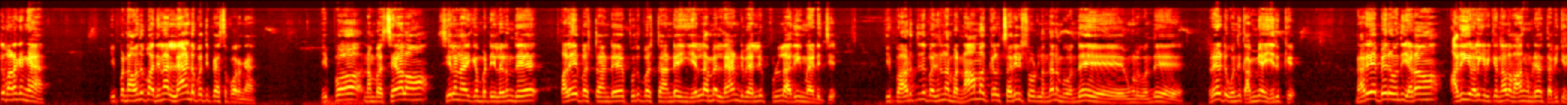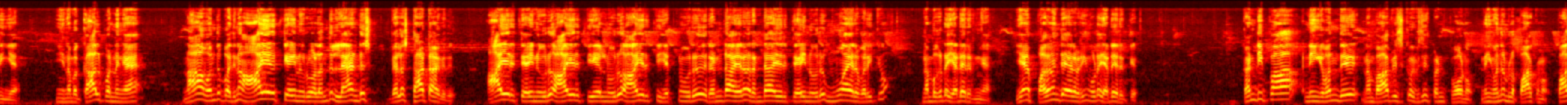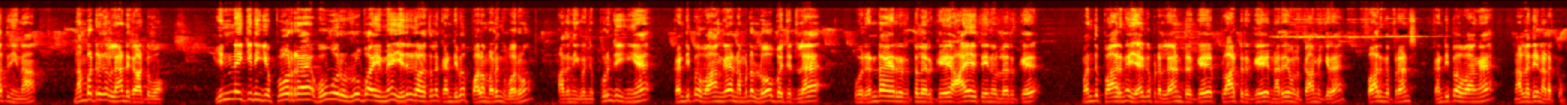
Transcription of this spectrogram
வணக்கங்க. இப்போ நான் வந்து பார்த்தீங்கன்னா லேண்டை பற்றி பேச போகிறேங்க இப்போது நம்ம சேலம் சீலநாயக்கம்பட்டியிலேருந்து பழைய பஸ் ஸ்டாண்டு புது பஸ் ஸ்டாண்டு இங்கே எல்லாமே லேண்ட் வேல்யூ ஃபுல்லாக அதிகமாகிடுச்சு இப்போ அடுத்தது பார்த்தீங்கன்னா நம்ம நாமக்கல் சர்வீஸ் ரோட்டில் தான் நமக்கு வந்து உங்களுக்கு வந்து ரேட்டு கொஞ்சம் கம்மியாக இருக்குது நிறைய பேர் வந்து இடம் அதிக விலைக்கு விற்கிறனால வாங்க முடியாமல் தவிக்கிறீங்க. நீங்கள் நம்ம கால் பண்ணுங்கள் நான் வந்து பார்த்தீங்கன்னா ஆயிரத்தி ஐநூறுரூவாலேருந்து லேண்டு விலை ஸ்டார்ட் ஆகுது. ஆயிரத்தி ஐநூறு ஆயிரத்தி எழுநூறு ஆயிரத்தி எட்நூறு ரெண்டாயிரம் ரெண்டாயிரத்தி ஐநூறு மூவாயிரம் வரைக்கும் நம்மக்கிட்ட இடம் இருக்குங்க. ஏன்? பதினஞ்சாயிரம் வரைக்கும் கூட இடம் இருக்குது கண்டிப்பாக நீங்கள் வந்து நம்ம ஆஃபீஸ்க்கு விசிட் பண்ணி போகணும். நீங்கள் வந்து நம்மளை பார்க்கணும். பார்த்தீங்கன்னா நம்மகிட்ட இருக்கிற லேண்டு காட்டுவோம். இன்றைக்கி நீங்கள் போடுற ஒவ்வொரு ரூபாயுமே எதிர்காலத்தில் கண்டிப்பாக பல மடங்கு வரும். அதை நீங்கள் கொஞ்சம் புரிஞ்சுக்கிங்க. கண்டிப்பாக வாங்க. நம்மகிட்ட லோ பட்ஜெட்டில் ஒரு ரெண்டாயிரத்தில் இருக்குது ஆயிரத்தி ஐநூறில் இருக்குது வந்து பாருங்கள் ஏகப்பட்ட லேண்ட் இருக்குது பிளாட் இருக்குது நிறைய உங்களுக்கு காமிக்கிறேன். பாருங்கள் ஃப்ரெண்ட்ஸ் கண்டிப்பாக வாங்க நல்லதே நடக்கும்.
